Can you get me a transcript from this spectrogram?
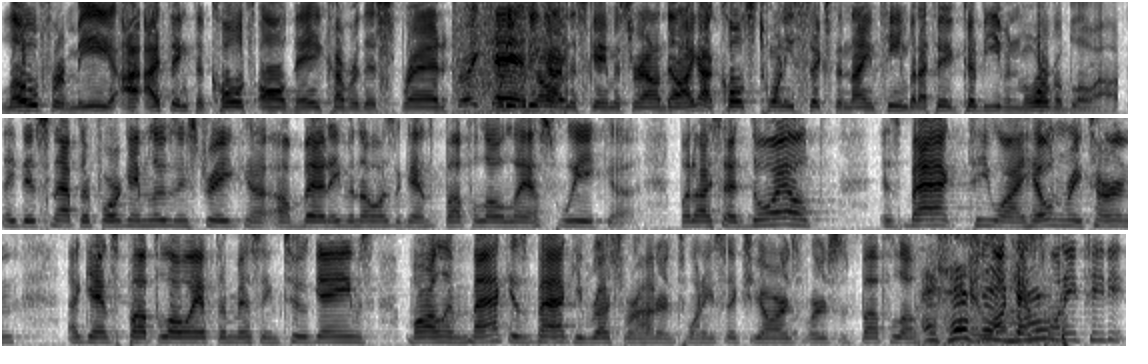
low for me. I, I, think the Colts all day cover this spread. What do, what do, you got in this game, Mr. Alan Dell? I got Colts 26 to 19, but I think it could be even more of a blowout. They did snap their four-game losing streak. Uh, I'll bet, even though it was against Buffalo last week. Uh, but I said Doyle is back. T.Y. Hilton returned against Buffalo after missing two games. Marlon Mack is back. He rushed for 126 yards versus Buffalo. That's and Luck has 20 TD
